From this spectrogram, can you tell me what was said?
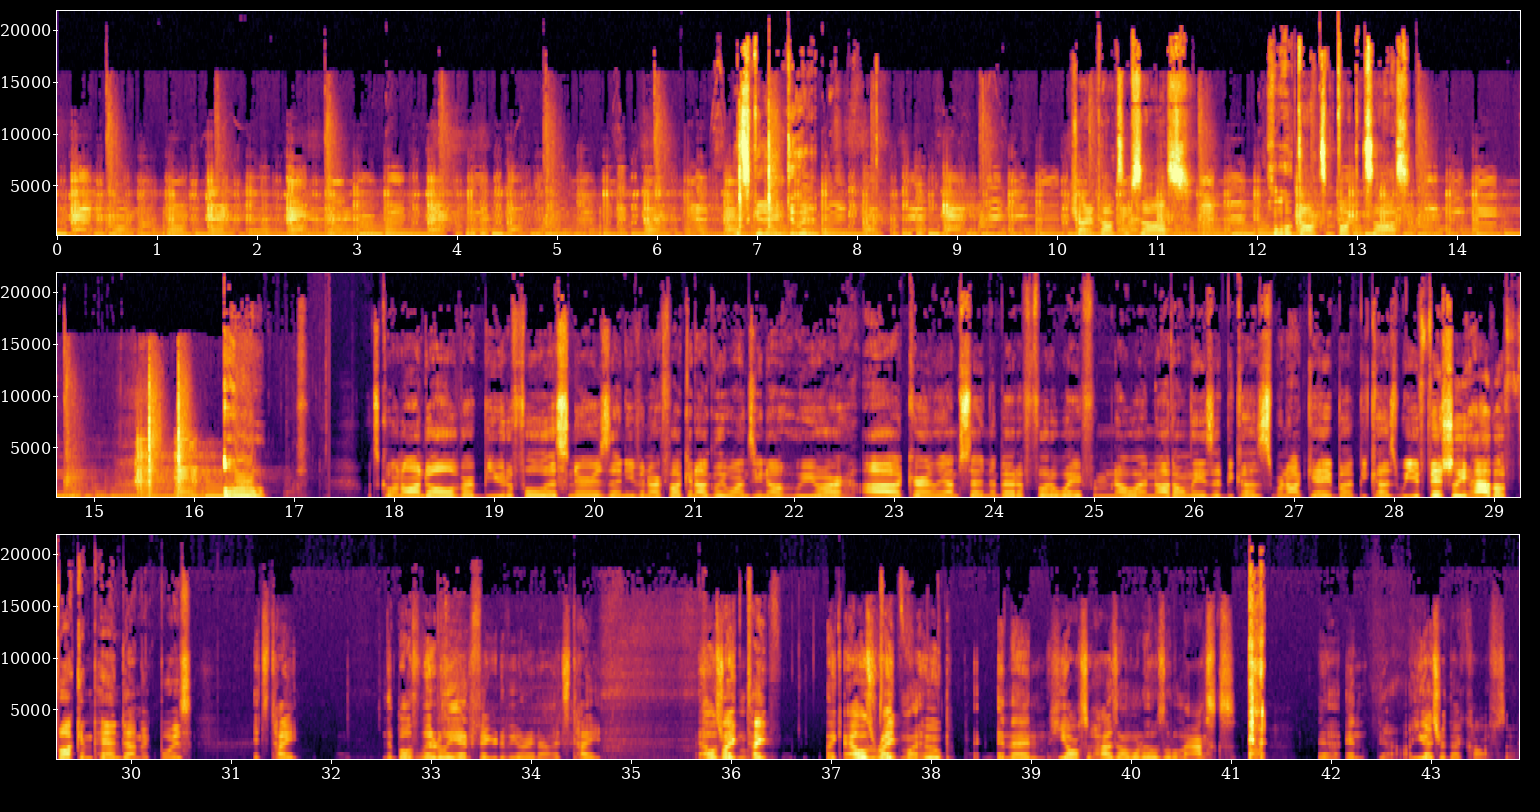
Let's get into it. Trying to talk some sauce? We'll talk some fucking sauce. Going on to all of our beautiful listeners and even our fucking ugly ones? You know who you are. Uh, currently, I'm sitting about a foot away from Noah. And not only is it because we're not gay, but because we officially have a fucking pandemic, boys. It's tight. Both literally and figuratively right now. It's tight. L's like right tight. like L's right tight- my hoop and then he also has on one of those little masks. yeah, and yeah, you guys heard that cough, so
